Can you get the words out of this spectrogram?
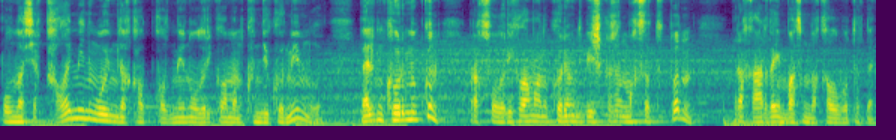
бұл нәрсе қалай менің ойымда қалып қалды? Мен ол рекламаны күнде көрмеймін ғой. Бәлкім көруім мүмкін. Бірақ сол рекламаны көремін деп ешқашан мақсат тұтпадым. Бірақ әрдайым басымда қалып отырды.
